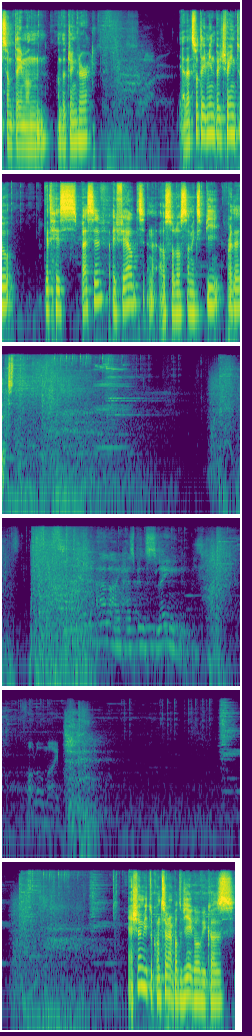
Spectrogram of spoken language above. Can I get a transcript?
some time on, on the jungler. Yeah, that's what I mean by trying to get his passive. I failed and I also lost some XP for that. I shouldn't be too concerned about Viego because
